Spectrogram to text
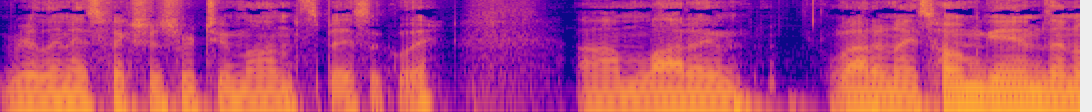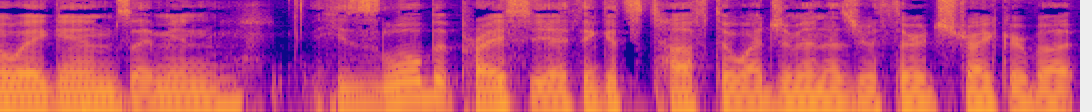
really nice fixtures for two months, basically. Um, a lot of a lot of nice home games and away games. I mean, he's a little bit pricey. I think it's tough to wedge him in as your third striker, but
